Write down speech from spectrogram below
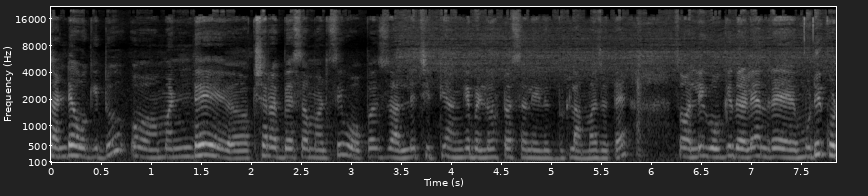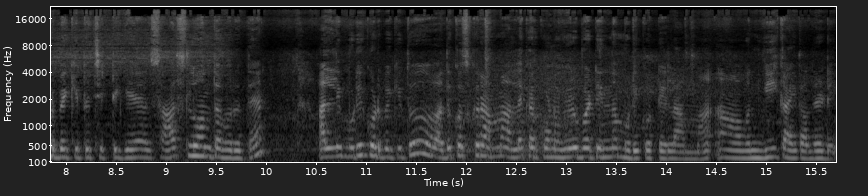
ಸಂಡೇ ಹೋಗಿದ್ದು. ಮಂಡೇ ಅಕ್ಷರಾಭ್ಯಾಸ ಮಾಡಿಸಿ ವಾಪಸ್ ಅಲ್ಲೇ ಚಿಟ್ಟಿ ಹಂಗೆ ಬೆಳ್ಳೂರು ಕ್ರಾಸಲ್ಲಿ ಇಳಿದ್ಬಿಟ್ಲು ಅಮ್ಮ ಜೊತೆ. ಸೊ ಅಲ್ಲಿಗೆ ಹೋಗಿದ್ದಾಳೆ ಅಂದರೆ ಮುಡಿ ಕೊಡಬೇಕಿತ್ತು ಚಿಟ್ಟಿಗೆ ಸಾಸ್ಲು ಅಂತ ಬರುತ್ತೆ. ಅಲ್ಲಿ ಮುಡಿ ಕೊಡಬೇಕಿತ್ತು. ಅದಕ್ಕೋಸ್ಕರ ಅಮ್ಮ ಅಲ್ಲೇ ಕರ್ಕೊಂಡು ಹೋಗಿದ್ರು ಬಟ್ ಇನ್ನೂ ಮುಡಿ ಕೊಟ್ಟಿಲ್ಲ ಅಮ್ಮ. ಒಂದು ವೀಕ್ ಆಯ್ತು ಆಲ್ರೆಡಿ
